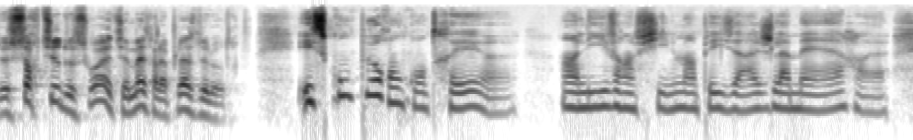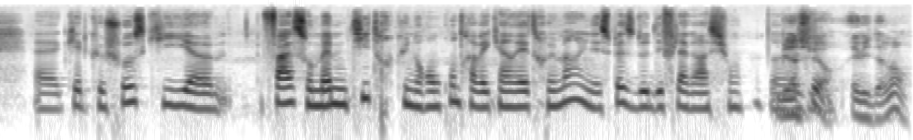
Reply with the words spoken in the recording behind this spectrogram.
de sortir de soi et de se mettre à la place de l'autre. Est-ce qu'on peut rencontrer euh, un livre, un film, un paysage, la mer, euh, euh, quelque chose qui euh, fasse au même titre qu'une rencontre avec un être humain une espèce de déflagration. Bien sûr, évidemment.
